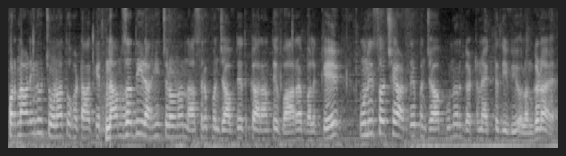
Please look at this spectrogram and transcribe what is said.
ਪ੍ਰਣਾਲੀ ਨੂੰ ਚੋਣਾਂ ਤੋਂ ਹਟਾ ਕੇ ਨਾਮਜ਼ਦਗੀ ਰਾਹੀਂ ਚਲਾਉਣਾ ਨਾ ਸਿਰਫ ਪੰਜਾਬ ਦੇ ਅਧਿਕਾਰਾਂ ਤੇ ਵਾਰ ਹੈ, ਬਲਕਿ 1966 ਦੇ ਪੰਜਾਬ ਪੁਨਰ ਗਠਨ ਐਕਟ ਦੀ ਵੀ ਉਲੰਘਣਾ ਹੈ।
